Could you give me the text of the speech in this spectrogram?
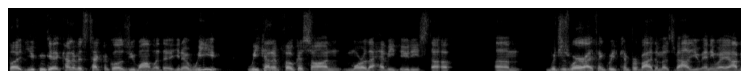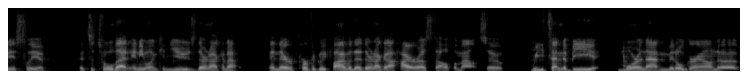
but you can get kind of as technical as you want with it. You know, we, we kind of focus on more of the heavy duty stuff, um, which is where I think we can provide the most value anyway. Obviously, if it's a tool that anyone can use, they're not going to and they're perfectly fine with it, they're not going to hire us to help them out. So mm-hmm. we tend to be more in that middle ground of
